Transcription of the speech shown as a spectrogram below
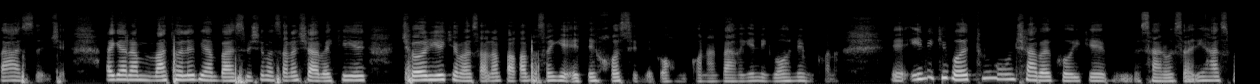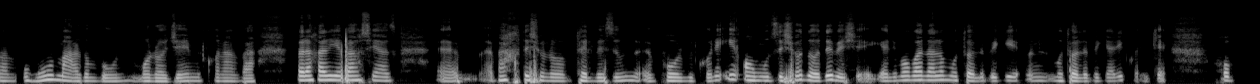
بحث نمیشه. اگر هم مطالبی هم بحث میشه مثلا شبکه چاریه که مثلا فقط مثلا یه عده خاصی نگاه می‌کنن بقیه نگاه نمی‌کنن. اینی که باید تو اون شبکه هایی که سراسری هست و عموم مردم به اون مراجعه می‌کنن و بالاخره یه بخشی از وقتشون رو تلویزیون پر می‌کنه این آموزش ها داده بشه. یعنی ما باید الان مطالبه, مطالبه گری کنیم که خب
